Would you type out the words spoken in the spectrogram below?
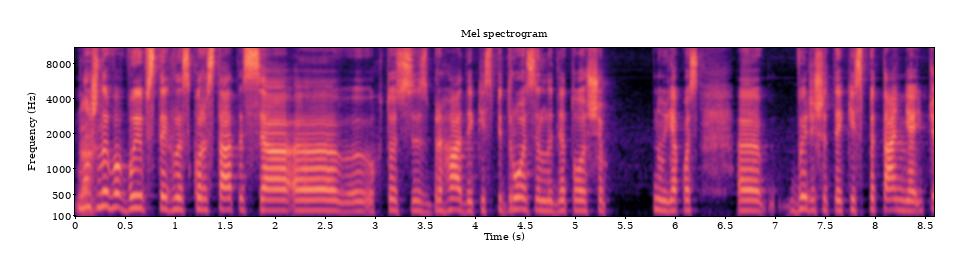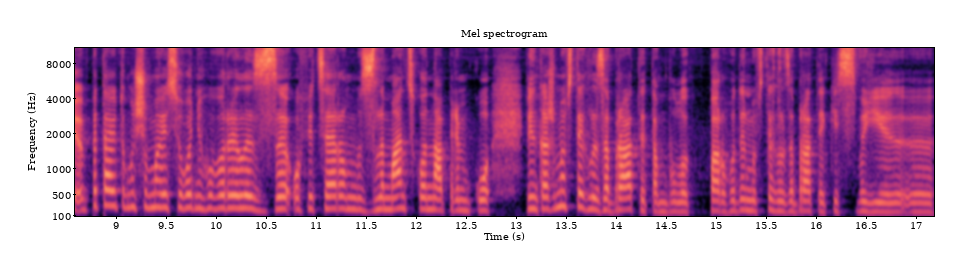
Можливо, ви встигли скористатися е, хтось з бригади, якісь підрозділи для того, щоб ну якось е, вирішити якісь питання. Питаю, тому що ми сьогодні говорили з офіцером з Лиманського напрямку. Він каже: ми встигли забрати там було пару годин. Ми встигли забрати якісь свої е,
